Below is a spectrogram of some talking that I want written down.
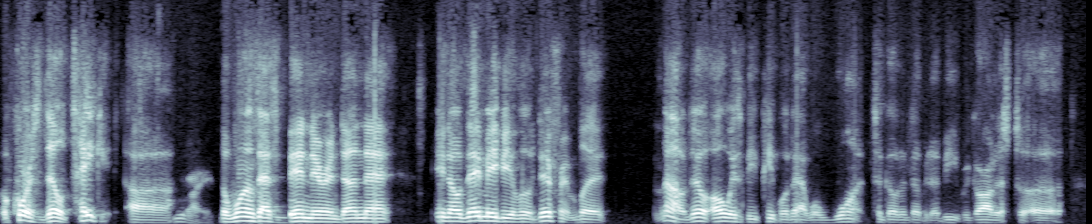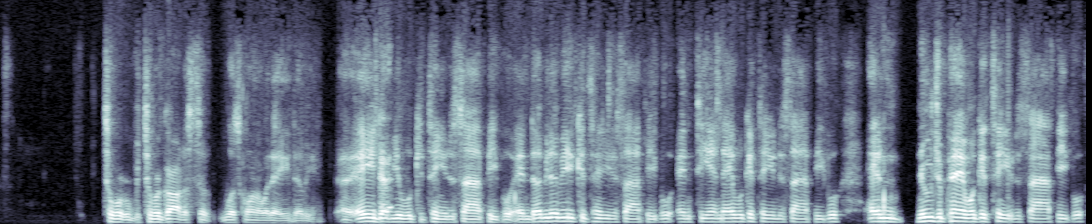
of course they'll take it. Uh, right. The ones that's been there and done that, you know, they may be a little different, but no, there'll always be people that will want to go to WWE regardless to uh to, to regardless of what's going on with AEW. Uh, AEW will continue to sign people, and WWE continue to sign people, and TNA will continue to sign people, and New Japan will continue to sign people,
